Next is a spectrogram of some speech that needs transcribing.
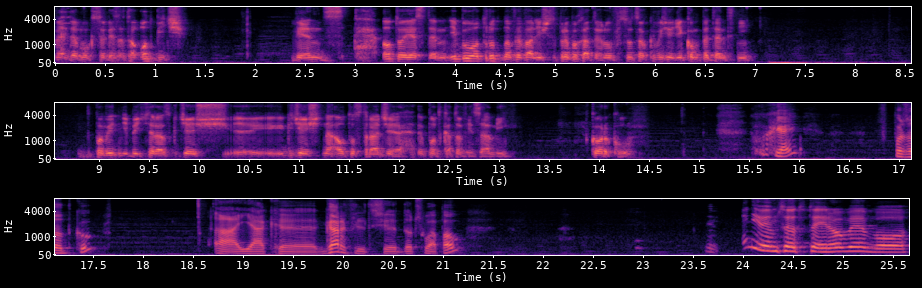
będę mógł sobie za to odbić. Więc oto jestem. Nie było trudno wywalić superbohaterów, są całkowicie niekompetentni. Powinni być teraz gdzieś, yy, gdzieś na autostradzie pod Katowicami. W korku. Okej, w porządku. A jak e, Garfield się doczłapał? Ja nie wiem, co ja tutaj robię, bo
